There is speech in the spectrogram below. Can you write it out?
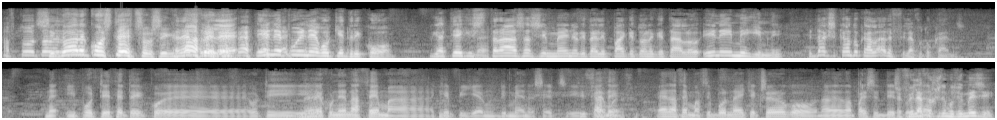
Αυτό τώρα. Σιγά ρε Κωστέτσο, σιγά Ρε ρε. φίλε, είναι που είναι εγωκεντρικό. Γιατί έχει Ναι. στράσα, σημαίνιο και τα λοιπά και το ένα και το άλλο. Είναι ημίγυμνη. Εντάξει, κάνω το καλά, ρε φίλε, αφού το κάνεις. Ναι, υποτίθεται κο- ε, ότι Ναι. έχουν ένα θέμα και πηγαίνουν ντυμένες έτσι. Τι θέμα, ρε ένα θέμα. Αυτή μπορεί να έχει, ξέρω εγώ, να, να πάει στην Ε, δίσκο. φίλε, αυτό ξέρετε τι μου θυμίζει;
